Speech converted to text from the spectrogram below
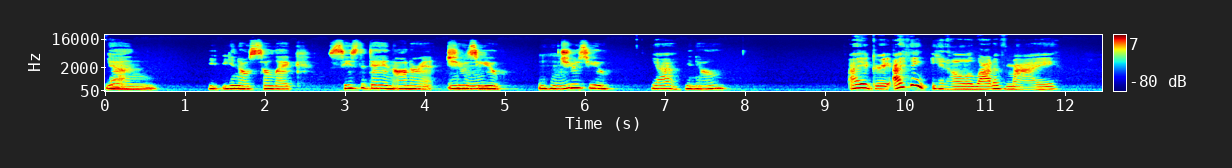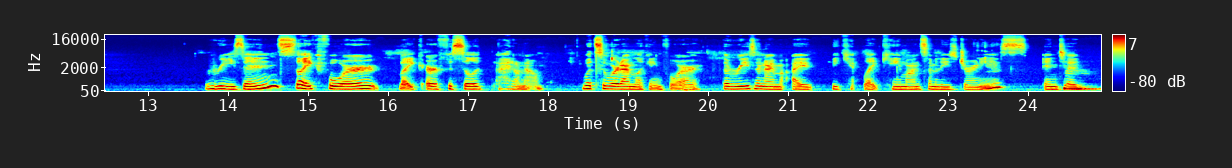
Yeah. And you know, so like seize the day and honor it. Choose Mhm. you. Mm-hmm. Choose you, Yeah. you know? I agree. I think, you know, a lot of my reasons, like for, like, or facilitate, I don't know, what's the word I'm looking for? The reason I'm, I became, like, came on some of these journeys into Mm.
